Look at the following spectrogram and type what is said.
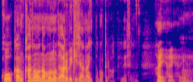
交換可能なものであるべきじゃないと思ってるわけですよね。はいはいはい。うん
